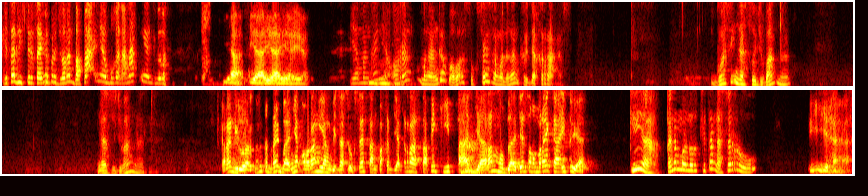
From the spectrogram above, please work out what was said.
Kita diceritainnya perjuangan bapaknya bukan anaknya gitu loh. Iya, iya, iya, iya, iya. Ya makanya orang menganggap bahwa sukses sama dengan kerja keras. Gua sih nggak setuju banget. Nggak setuju banget. Karena di luar sana sebenarnya banyak orang yang bisa sukses tanpa kerja keras, tapi kita Nah. jarang mau belajar sama mereka itu ya. Iya, karena menurut kita nggak seru. Iya.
